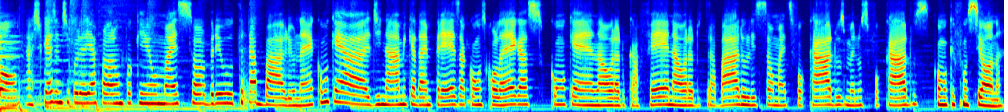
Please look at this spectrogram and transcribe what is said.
Bom, acho que a gente poderia falar um pouquinho mais sobre o trabalho, né? Como que é a dinâmica da empresa com os colegas? Como que é na hora do café, na hora do trabalho? Eles são mais focados, menos focados? Como que funciona?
